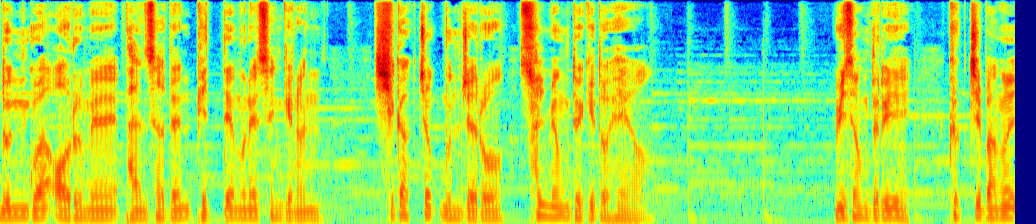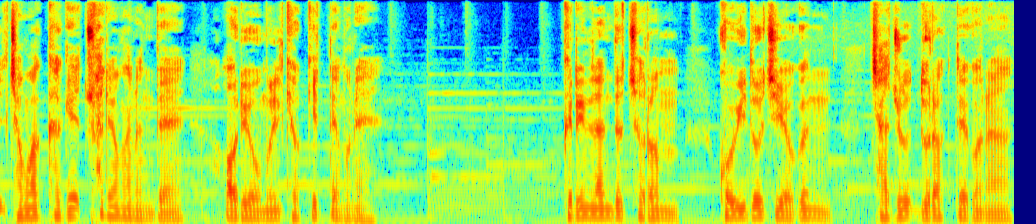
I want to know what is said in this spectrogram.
눈과 얼음에 반사된 빛 때문에 생기는 시각적 문제로 설명되기도 해요. 위성들이 극지방을 정확하게 촬영하는데 어려움을 겪기 때문에 그린란드처럼 고위도 지역은 자주 누락되거나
